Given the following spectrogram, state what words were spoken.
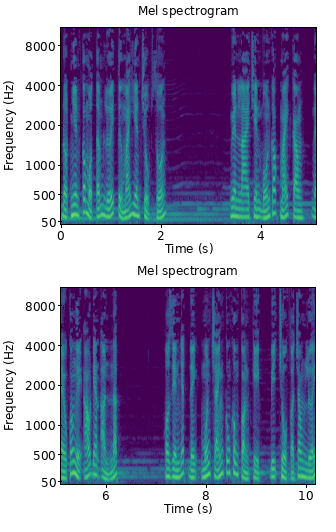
đột nhiên có một tấm lưới từ mái hiên chụp xuống. Nguyên lai trên bốn góc mái cong đều có người áo đen ẩn nấp. Hồ Diên nhất định muốn tránh cũng không còn kịp, bị chụp vào trong lưới.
